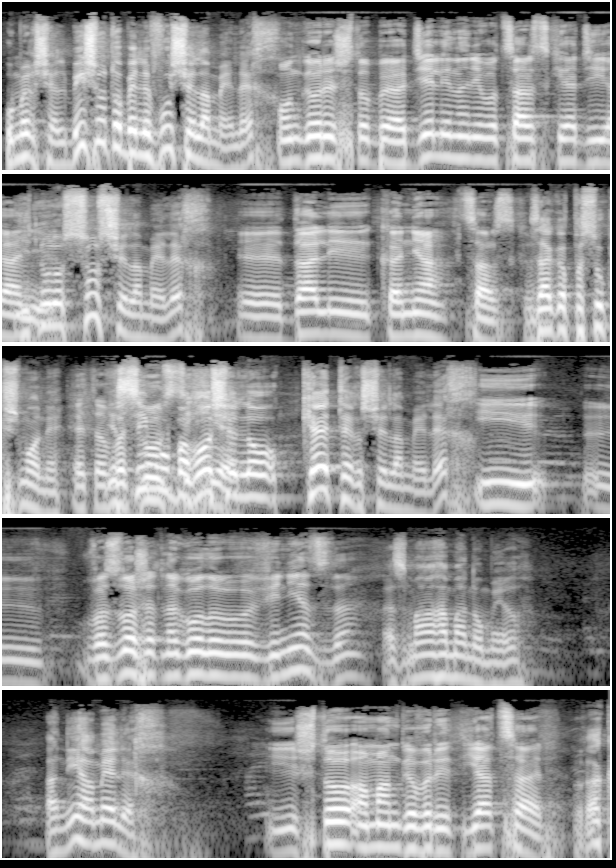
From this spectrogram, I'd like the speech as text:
הוא אומר שילבישו אותו בלבוש של המלך, Он говорит, чтобы одели на него царские ייתנו לו одеяния, סוס של המלך, э, дали коня царского. זה אגב פסוק שמונה, Это в ישימו восьмом בראש стихе. שלו כתר של המלך, И э, возложат на голову венец, да? אז מה המן אומר? אני המלך, И что Аман говорит? Я царь. רק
